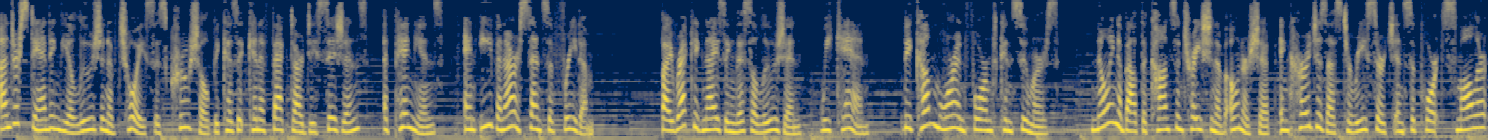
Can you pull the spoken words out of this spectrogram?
Understanding the illusion of choice is crucial because it can affect our decisions, opinions, and even our sense of freedom. By recognizing this illusion, we can become more informed consumers. Knowing about the concentration of ownership encourages us to research and support smaller,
